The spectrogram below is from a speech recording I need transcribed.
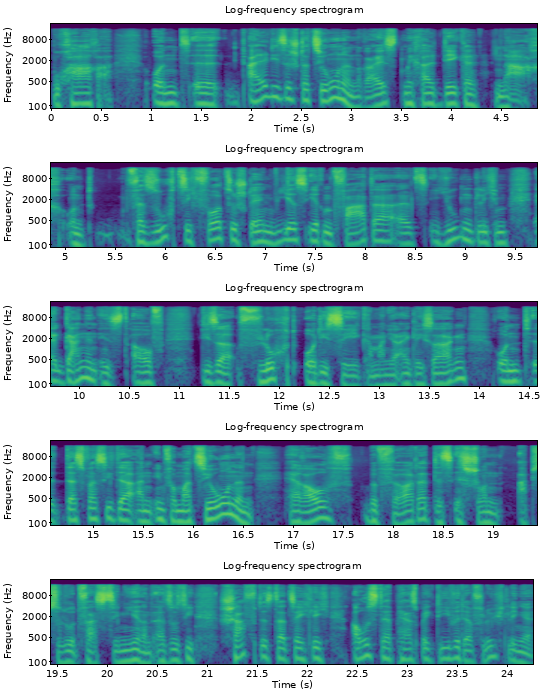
Bukhara und äh, all diese Stationen reist Michael Dekel nach und versucht sich vorzustellen, wie es ihrem Vater als Jugendlichem ergangen ist auf dieser Flucht-Odyssee, kann man ja eigentlich sagen. Und äh, das, was sie da an Informationen heraufbefördert, das ist schon absolut faszinierend. Also sie schafft es tatsächlich aus der Perspektive der Flüchtlinge,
